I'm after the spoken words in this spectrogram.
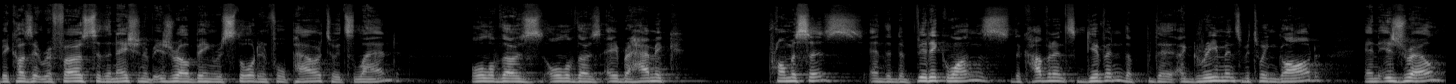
because it refers to the nation of Israel being restored in full power to its land. All of those, all of those Abrahamic promises and the Davidic ones, the covenants given, the, the agreements between God and Israel,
